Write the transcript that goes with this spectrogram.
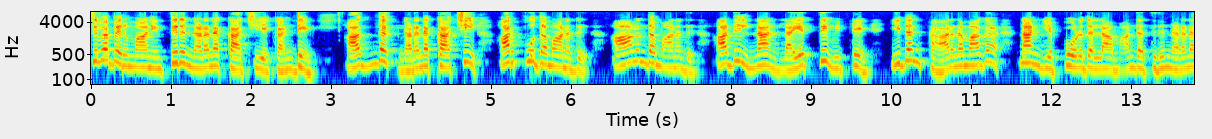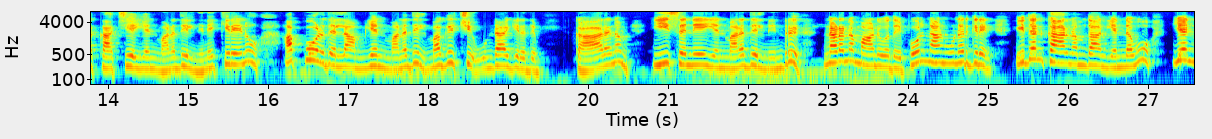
சிவபெருமானின் திரு நடனக் காட்சியை கண்டேன். அந்த நடனக் காட்சி அற்புதமானது ஆனந்தமானது. அதில் நான் லயத்து விட்டேன். இதன் காரணமாக நான் எப்பொழுதெல்லாம் அந்த திருநடன காட்சியை என் மனதில் நினைக்கிறேனோ அப்பொழுதெல்லாம் என் மனதில் மகிழ்ச்சி உண்டாகிறது. காரணம் ஈசனே என் மனதில் நின்று நடனமாடுவதைப் போல் நான் உணர்கிறேன். இதன் காரணம்தான் என்னவோ என்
